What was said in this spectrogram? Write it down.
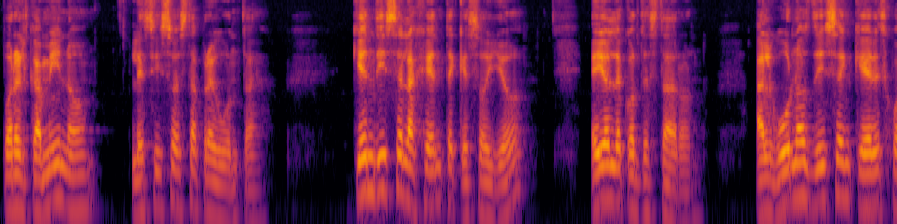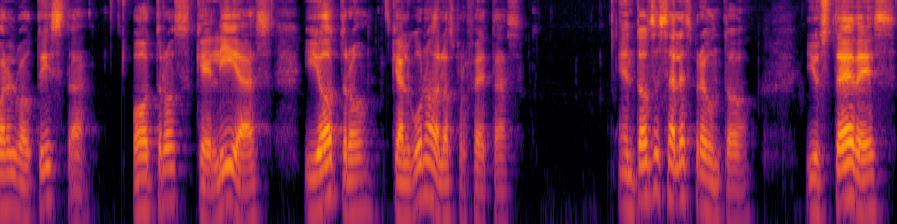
Por el camino les hizo esta pregunta, ¿quién dice la gente que soy yo? Ellos le contestaron, algunos dicen que eres Juan el Bautista, otros que Elías y otro que alguno de los profetas. Entonces él les preguntó, ¿y ustedes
